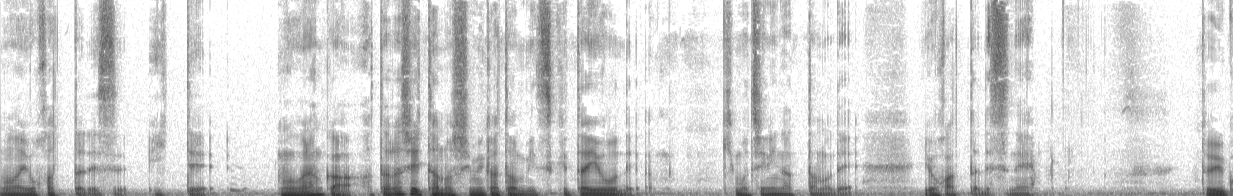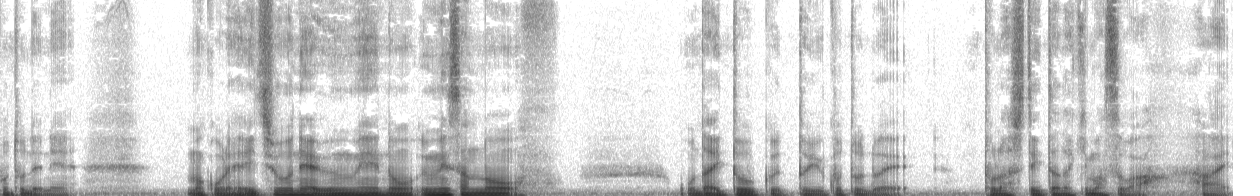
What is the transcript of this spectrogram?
まあ良かったです。行って。もうなんか新しい楽しみ方を見つけたようで気持ちになったので良かったですね。ということでね。まあこれ一応ね運営の運営さんのお題トークということで撮らせていただきますわ。はい。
